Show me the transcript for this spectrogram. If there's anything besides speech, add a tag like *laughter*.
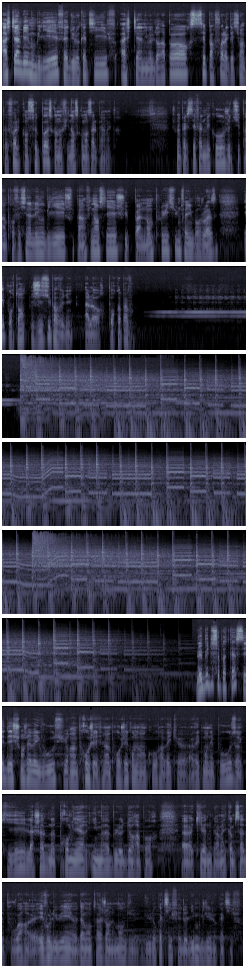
Acheter un bien immobilier, faire du locatif, acheter un immeuble de rapport, c'est parfois la question un peu folle qu'on se pose quand nos finances commencent à le permettre. Je m'appelle Stéphane Méco, je ne suis pas un professionnel de l'immobilier, je ne suis pas un financier, je ne suis pas non plus issu d'une famille bourgeoise, et pourtant j'y suis parvenu, alors pourquoi pas vous? Le but de ce podcast, c'est d'échanger avec vous sur un projet, un projet qu'on a en cours avec, euh, mon épouse, qui est l'achat de notre premier immeuble de rapport, euh, qui va nous permettre comme ça de pouvoir euh, évoluer davantage dans le monde du locatif et de l'immobilier locatif.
